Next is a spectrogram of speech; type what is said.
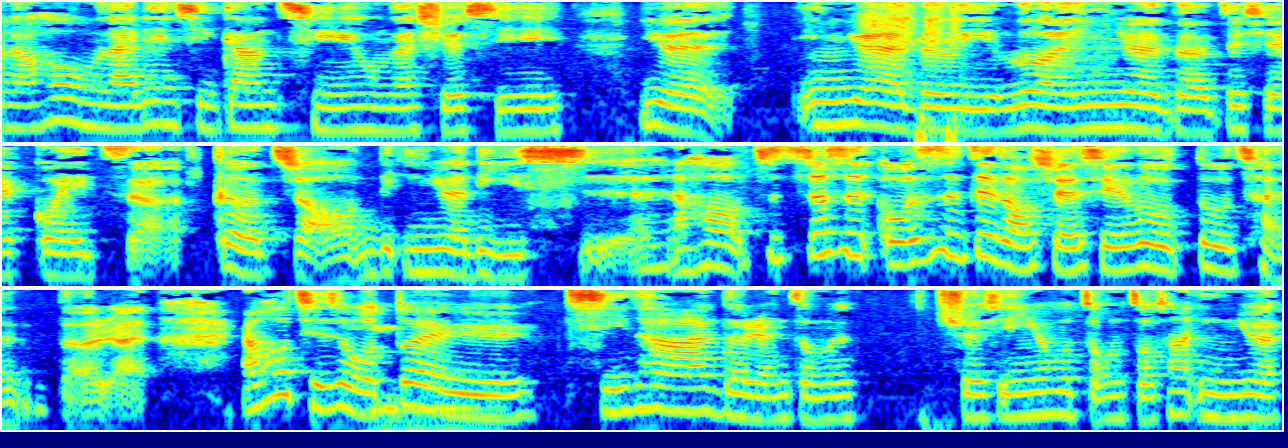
然后我们来练习钢琴，我们来学习乐。音乐的理论，音乐的这些规则，各种音乐历史，然后这就是我是这种学习路路程的人。然后其实我对于其他的人怎么学习音乐或怎么走上音乐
